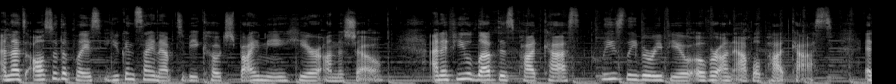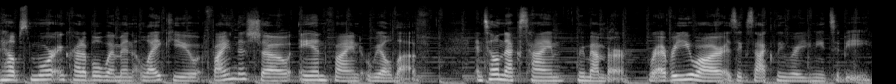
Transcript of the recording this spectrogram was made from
And that's also the place you can sign up to be coached by me here on the show. And if you love this podcast, please leave a review over on Apple Podcasts. It helps more incredible women like you find this show and find real love. Until next time, remember wherever you are is exactly where you need to be.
